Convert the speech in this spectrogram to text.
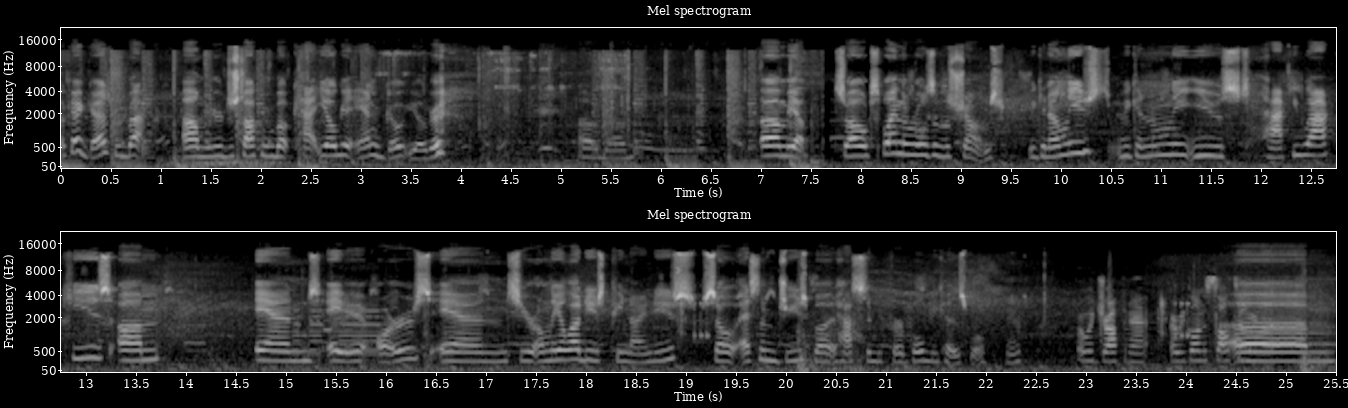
Okay, guys, we're back. Um, we were just talking about cat yoga and goat yoga. oh god. Um, yeah. So I'll explain the rules of the challenge. We can only use we can only use tacky wackies, um, and ARs, and so you're only allowed to use P90s. So SMGs, but it has to be purple because well, yeah. Where are we dropping at? Are we going to Salty? Um,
